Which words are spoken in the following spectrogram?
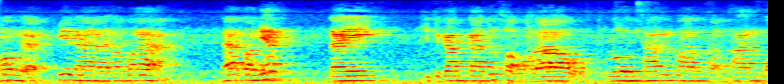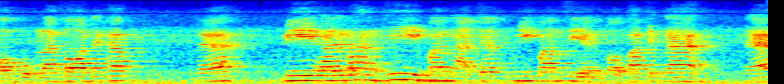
ห้องแบบพิจารณานะครับว่านะตอนนี้ในกิจกรรมการทดสอบของเรารวมทั้งความสัมพันธ์ของบุคลากรนะครับนะ มีอะไรบ้างที่มันอาจจะมีความเสี่ยงต่อความเป็นกลางนะ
